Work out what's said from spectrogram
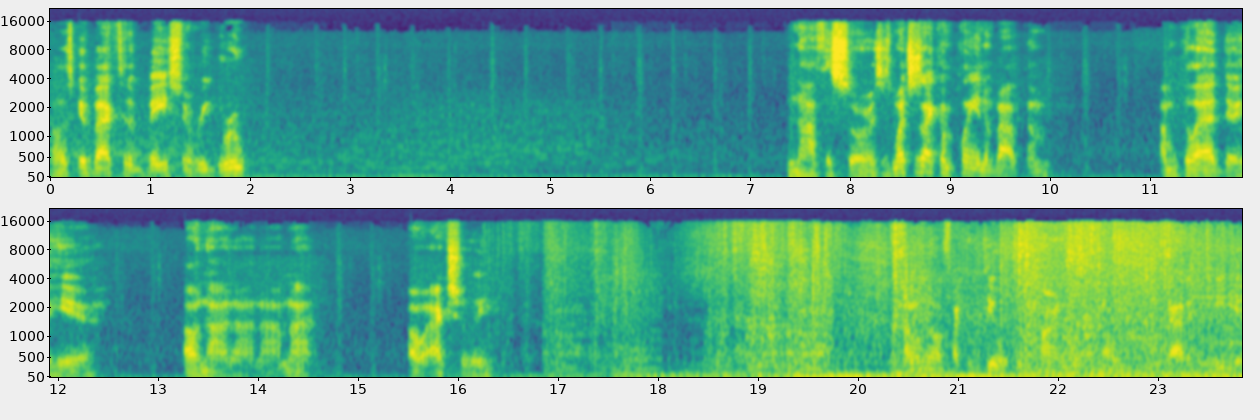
Now let's get back to the base and regroup. Nothosaurus. As much as I complain about them, I'm glad they're here. Oh, no, no, no, I'm not. Oh, actually. I don't know if I can deal with the carnival. Oh, got it immediately.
